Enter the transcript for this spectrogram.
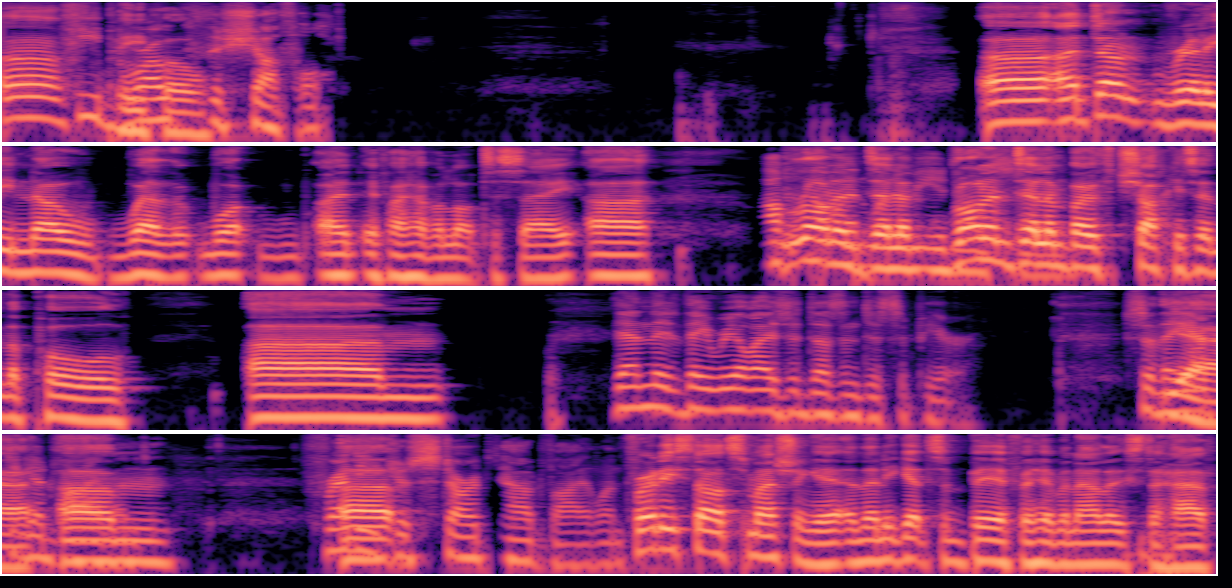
Uh, He people. broke the shovel. Uh, I don't really know whether what I, if I have a lot to say. Uh, Ron and in whatever you Dylan, Ron and say. Dylan both chuck it in the pool. Um, Then they, they realize it doesn't disappear, so they have to get violent. Um, Freddie uh, just starts out violent. Freddie starts smashing it, and then he gets some beer for him and Alex to have,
